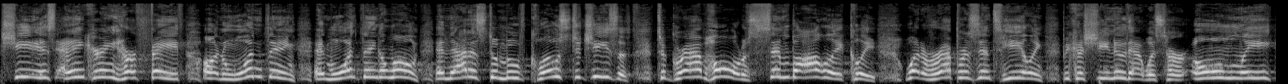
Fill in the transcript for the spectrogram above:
She is anchoring her faith on one thing and one thing alone, and that is to move close to Jesus, to grab hold of symbolically what represents healing, because she knew that was her only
